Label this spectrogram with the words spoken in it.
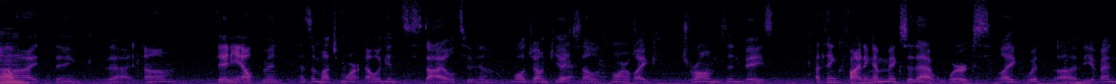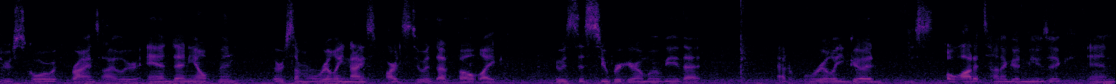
Um, I think that um, Danny Elfman has a much more elegant style to him, while Junkie Yeah. XL is more like drums and bass. I think finding a mix of that works, like with uh, the Avengers score with Brian Tyler and Danny Elfman. There were some really nice parts to it that felt like it was this superhero movie that had really good, just a lot of ton of good music, and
